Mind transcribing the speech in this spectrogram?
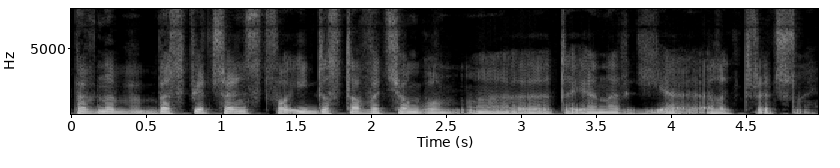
pewne bezpieczeństwo i dostawę ciągłą e, tej energii elektrycznej.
